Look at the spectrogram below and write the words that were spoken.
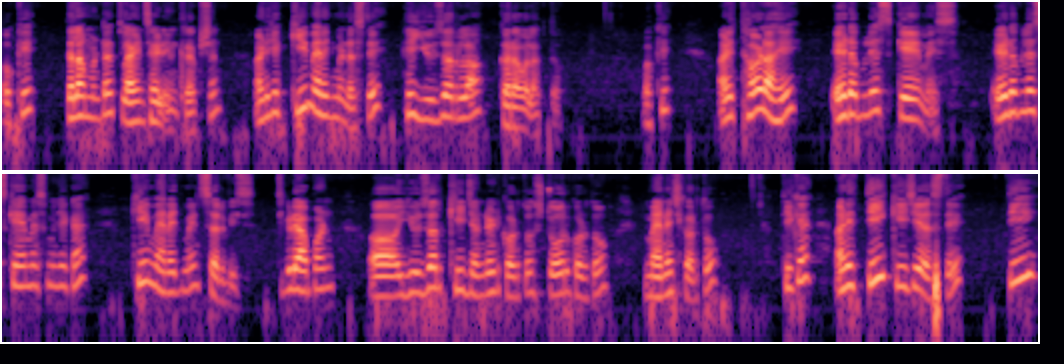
ओके त्याला म्हणतात क्लायंट साईड इन्क्रॅप्शन आणि जे की मॅनेजमेंट असते हे युजरला करावं लागतं ओके आणि थर्ड आहे A W S K M S A W S K M S म्हणजे काय? की मॅनेजमेंट सर्व्हिस तिकडे आपण युजर की जनरेट करतो स्टोअर करतो मॅनेज करतो. ठीक आहे? आणि ती की जी असते ती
